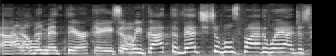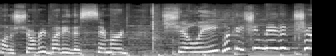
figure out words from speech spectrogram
uh, element? there. There you So we've got the vegetables, by the way. I just want to show everybody the simmered chili. Look at, she made a chili.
